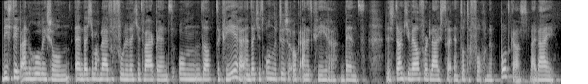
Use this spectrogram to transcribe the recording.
die stip aan de horizon. En dat je mag blijven voelen dat je het waard bent om dat te creëren. En dat je het ondertussen ook aan het creëren bent. Dus dank je wel voor het luisteren en tot de volgende podcast. Bye bye.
